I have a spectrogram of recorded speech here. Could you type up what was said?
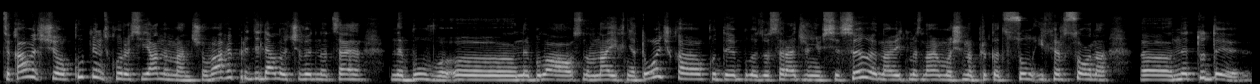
Цікаво, що Куп'янську росіяни менше уваги приділяли. Очевидно, це не був е, не була основна їхня точка, куди були зосереджені всі сили. Навіть ми знаємо, що, наприклад, Сум і Херсона е, не туди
